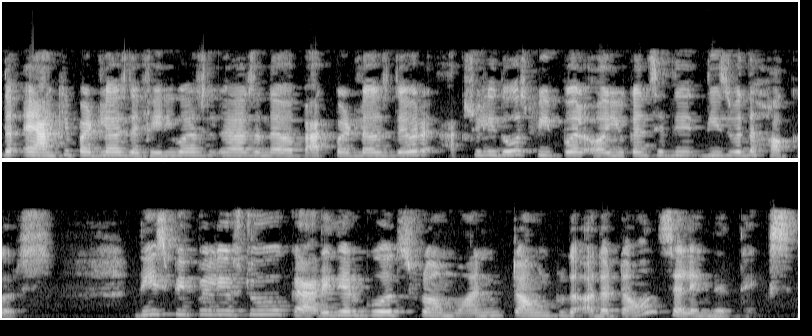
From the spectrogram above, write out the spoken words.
the Yankee peddlers, the fairy wallahs and the pack peddlers, they were actually those people or you can say the, these were the hawkers. These people used to carry their goods from one town to the other town selling their things.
